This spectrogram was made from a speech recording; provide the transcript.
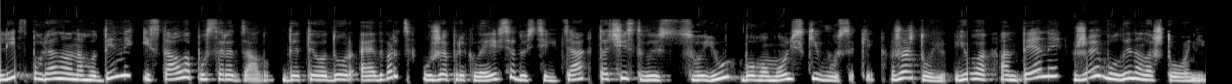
Ліс поглянула на годинник і стала посеред залу, де Теодор Едвардс уже приклеївся до стільця та чистив свою богомольські вусики. Жартую, його антени вже були налаштовані.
